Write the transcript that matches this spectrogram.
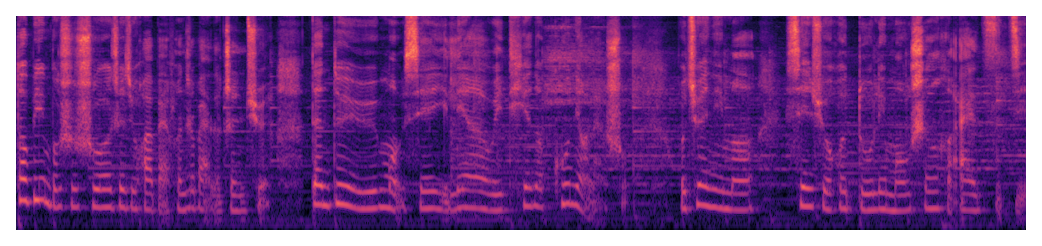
倒并不是说这句话百分之百的正确，但对于某些以恋爱为天的姑娘来说，我劝你们先学会独立谋生和爱自己。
